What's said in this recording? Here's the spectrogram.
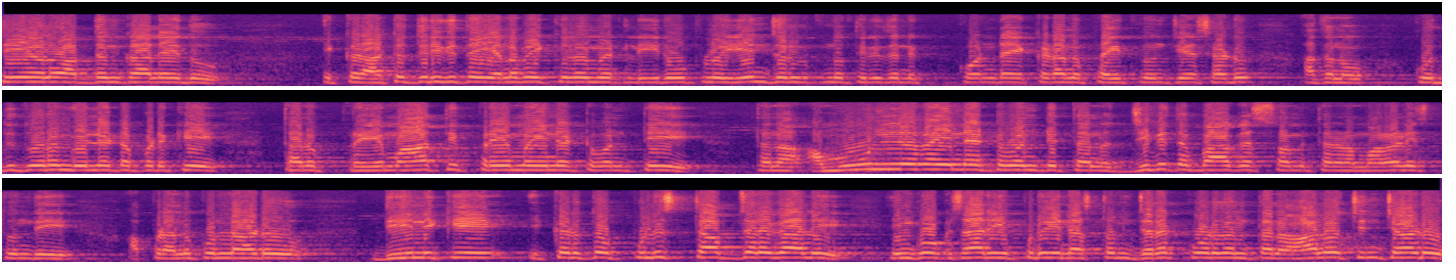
చేయాలో అర్థం కాలేదు. ఇక్కడ అటు తిరిగితే ఎనభై కిలోమీటర్లు ఈ రూపులో ఏం జరుగుతుందో తెలియదని కొండ ఎక్కడానికి ప్రయత్నం చేశాడు. అతను కొద్ది దూరం వెళ్ళేటప్పటికీ తను ప్రేమాతి ప్రేమైనటువంటి తన అమూల్యమైనటువంటి తన జీవిత భాగస్వామి తన మరణిస్తుంది. అప్పుడు అనుకున్నాడు దీనికి ఇక్కడితో పులి స్టాప్ జరగాలి. ఇంకొకసారి ఇప్పుడు ఈ నష్టం జరగకూడదని తను ఆలోచించాడు.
